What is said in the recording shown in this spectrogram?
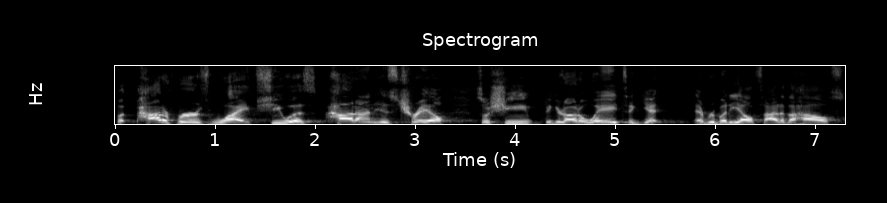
but Potiphar's wife, she was hot on his trail. So she figured out a way to get everybody else out of the house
